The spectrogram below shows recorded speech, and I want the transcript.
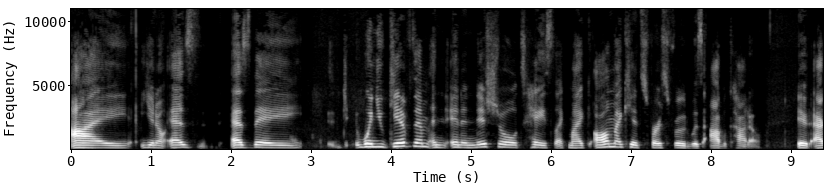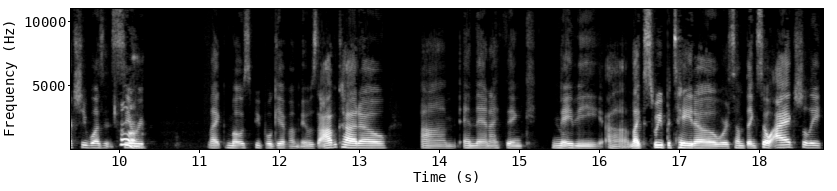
I, you know, as as they when you give them an, an initial taste, like my all my kids' first food was avocado. It actually wasn't cereal huh. like most people give them. It was avocado, um, and then I think maybe uh, like sweet potato or something. So I actually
